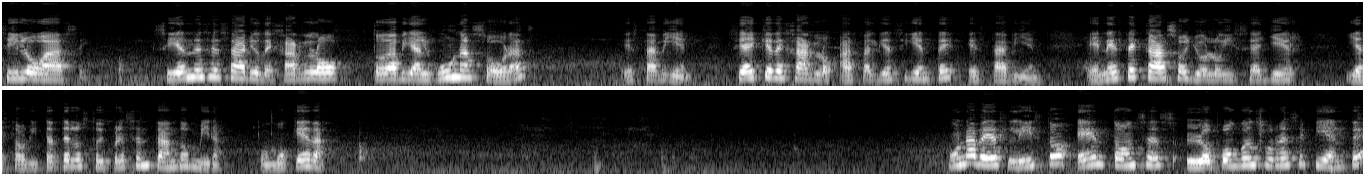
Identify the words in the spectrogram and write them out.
Si lo hace, si es necesario dejarlo todavía algunas horas, está bien. Si hay que dejarlo hasta el día siguiente, está bien. En este caso yo lo hice ayer y hasta ahorita te lo estoy presentando. Mira cómo queda. Una vez listo, entonces lo pongo en su recipiente.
